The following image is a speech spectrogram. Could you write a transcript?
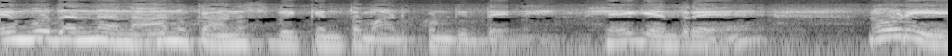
ಎಂಬುದನ್ನು ನಾನು ಕಾಣಿಸ್ಬೇಕೆಂತ ಮಾಡಿಕೊಂಡಿದ್ದೇನೆ. ಹೇಗೆ ಅಂದ್ರೆ, ನೋಡಿ,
